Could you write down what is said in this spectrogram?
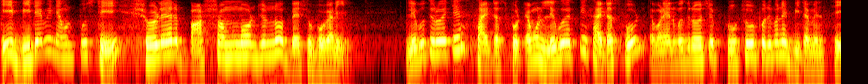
এই ভিটামিন এবং পুষ্টি শরীরের ভারসাম্যর জন্য বেশ উপকারী। লেবুতে রয়েছে সাইট্রাস ফুড এবং লেবু একটি সাইট্রাস ফুড এবং এর মধ্যে রয়েছে প্রচুর পরিমাণে ভিটামিন সি।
